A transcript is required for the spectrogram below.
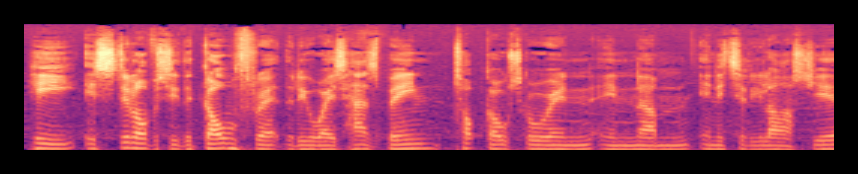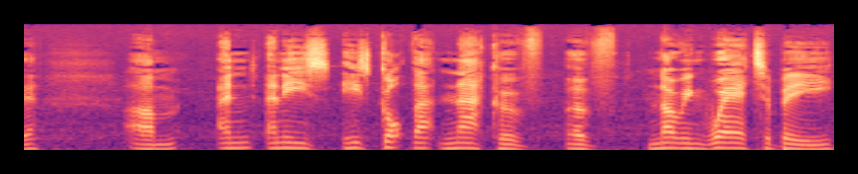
He is still obviously the goal threat that he always has been. Top goal scorer in in um, in Italy last year. Um, and and he's he's got that knack of of knowing where to be,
